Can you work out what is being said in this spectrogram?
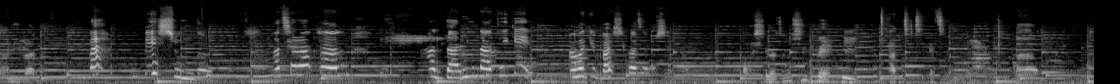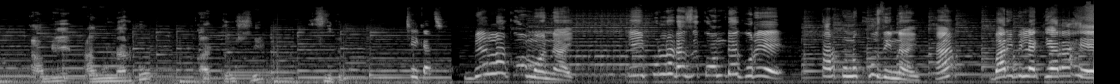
রানী বাগান। বাহ বেশ সুন্দর। আচ্ছা রাখাল আর দাঁড়িয়ে না থেকে আমাকে বাঁশি বাজানো শেখাও। বাঁশি বাজানো শিখবে? আচ্ছা ঠিক আছে। আমি আঙুল নাড়বো আর তুমি শুই ফু ঠিক আছে। বেলা কম নাই। এই পোলাটা যে কমতে করে তার কোনো খুঁজি নাই হ্যাঁ? বাড়ি বিলা কি আর আহে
